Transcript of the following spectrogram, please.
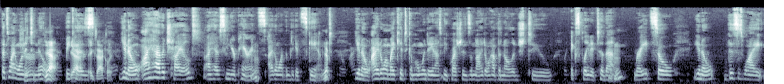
That's why I wanted Sure. to know. Yeah, because yeah, exactly. you know, I have a child. I have senior parents. I don't want them to get scammed. Mm-hmm. Yep. You know, I don't want my kid to come home one day and ask me questions, and I don't have the knowledge to explain it to them. Mm-hmm. Right. So, you know, this is why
